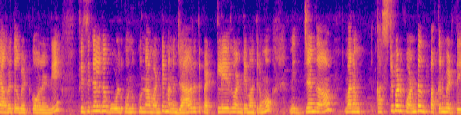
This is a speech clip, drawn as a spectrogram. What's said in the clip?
జాగ్రత్తగా పెట్టుకోవాలండి. ఫిజికల్గా గోల్డ్ కొనుక్కున్నామంటే మనం జాగ్రత్త పెట్టలేదు అంటే మాత్రము నిజంగా మనం కష్టపడి కొంట పక్కన పెడితే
